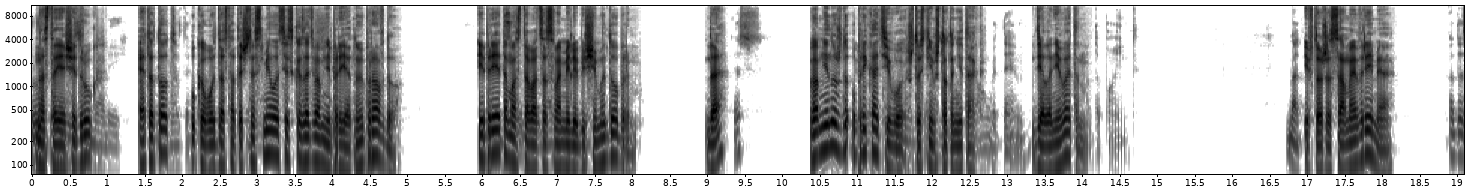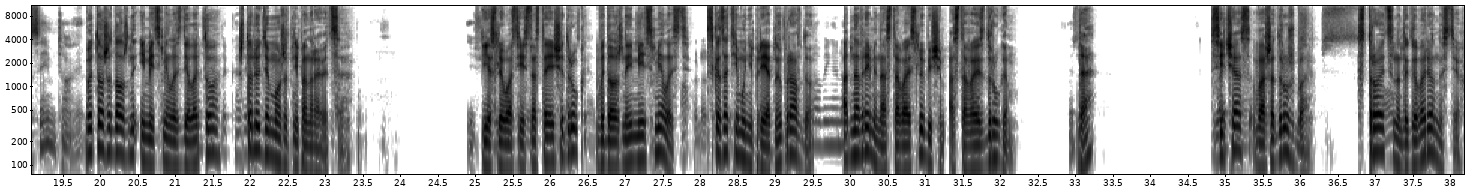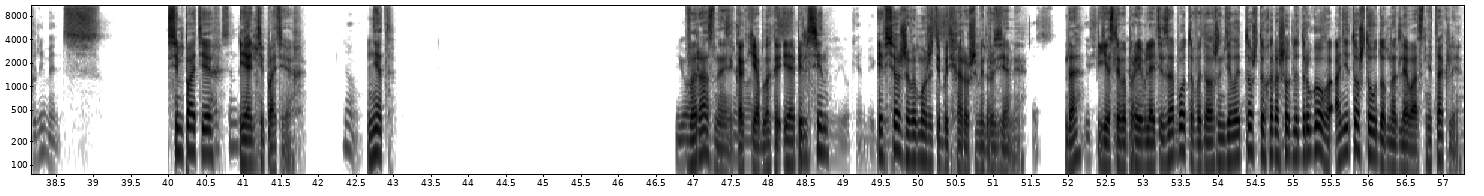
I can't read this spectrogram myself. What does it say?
Настоящий друг — это тот, у кого достаточно смелости сказать вам неприятную правду и при этом оставаться с вами любящим и добрым. Да? Вам не нужно упрекать его, что с ним что-то не так. Дело не в этом. И в то же самое время вы тоже должны иметь смелость делать то, что людям может не понравиться. Если у вас есть настоящий друг, вы должны иметь смелость сказать ему неприятную правду, одновременно оставаясь любящим, оставаясь другом. Да? Сейчас ваша дружба строится на договоренностях, симпатиях и антипатиях. Нет. Вы разные, как яблоко и апельсин, и все же вы можете быть хорошими друзьями. Да? Если вы проявляете заботу, вы должны делать то, что хорошо для другого, а не то, что удобно для вас, не так ли?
